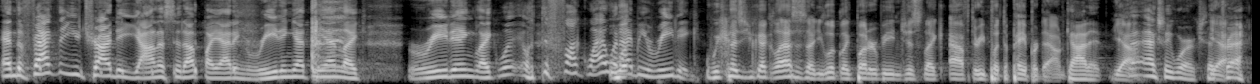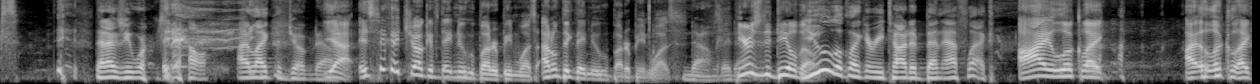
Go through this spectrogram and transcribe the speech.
And the fact that you tried to Giannis it up by adding reading at the end, like reading, like what, what the fuck? Why would What- I be reading? Because you got glasses on, you look like Butterbean just like after he put the paper down. Got it. Yeah. That actually works. That Yeah. tracks. that actually works now. I like the joke now. Yeah, it's a good joke if they knew who Butterbean was. I don't think they knew who Butterbean was. No, they don't. Here's the deal, though. You look like a retarded Ben Affleck. I look like, I look like.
